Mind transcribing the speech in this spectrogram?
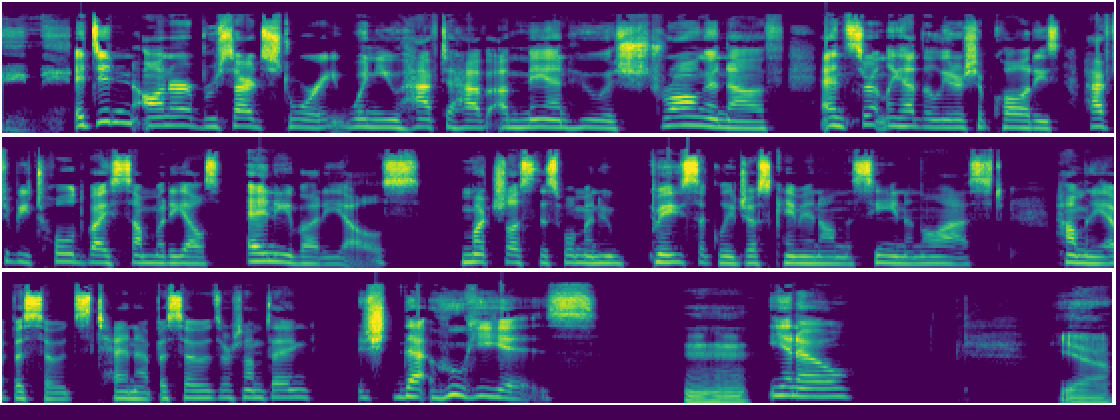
Amy. it didn't honor broussard's story when you have to have a man who is strong enough and certainly had the leadership qualities have to be told by somebody else anybody else much less this woman who basically just came in on the scene in the last how many episodes? 10 episodes or something? That who he is. Hmm you know? Yeah.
